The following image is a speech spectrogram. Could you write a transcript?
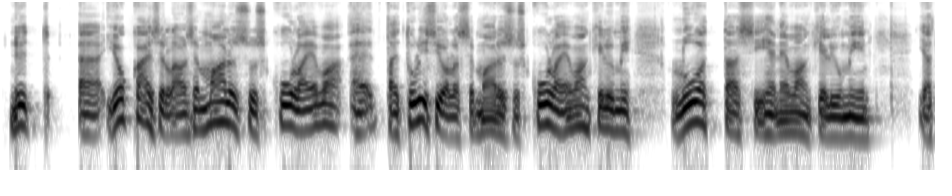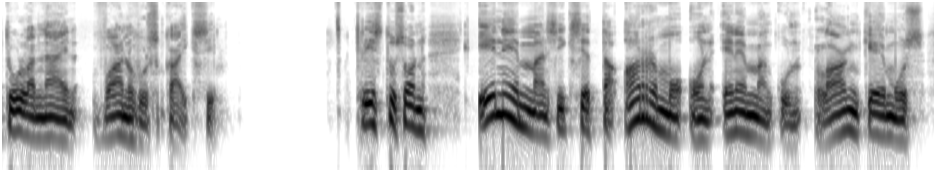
nyt jokaisella on se mahdollisuus kuulla, eva, tai tulisi olla se mahdollisuus kuulla evankeliumi, luottaa siihen evankeliumiin ja tulla näin vanhuskaiksi. Kristus on enemmän siksi, että armo on enemmän kuin lankemus.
